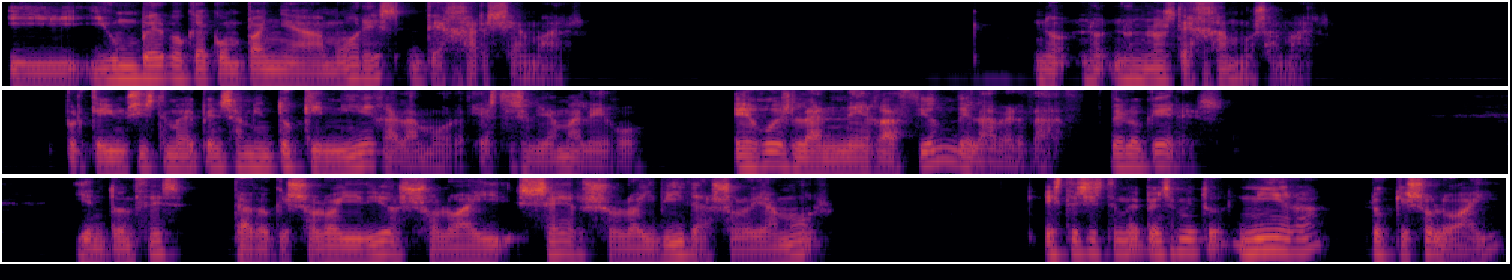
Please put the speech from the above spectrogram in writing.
Y, un verbo que acompaña a amor es dejarse amar. No, no, no nos dejamos amar. Porque hay un sistema de pensamiento que niega el amor. Y este se le llama el ego. Ego es la negación de la verdad, de lo que eres. Y entonces, dado que solo hay Dios, solo hay ser, solo hay vida, solo hay amor, este sistema de pensamiento niega lo que solo hay.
